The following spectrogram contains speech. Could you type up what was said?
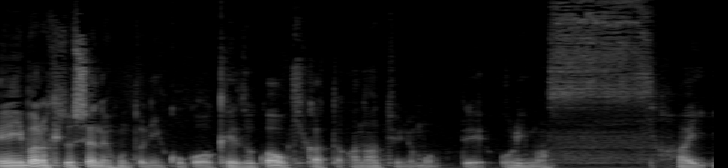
えー茨城としてはね、本当にここ継続は大きかったかなというふうに思っております。はい。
